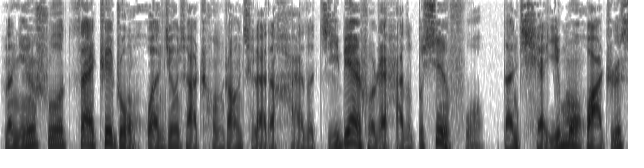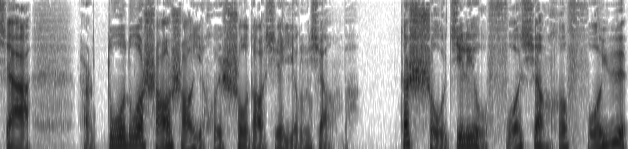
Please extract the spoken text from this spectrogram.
那您说，在这种环境下成长起来的孩子，即便说这孩子不信佛，但潜移默化之下，反正多多少少也会受到些影响吧。他手机里有佛像和佛乐，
